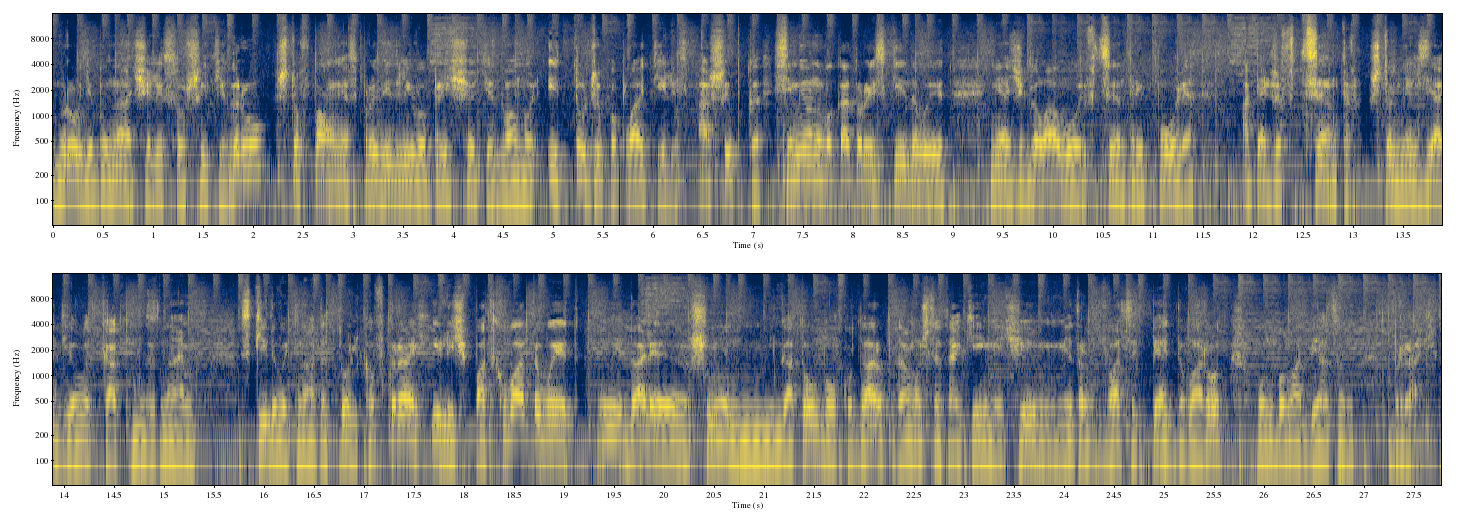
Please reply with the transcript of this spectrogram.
вроде бы начали сушить игру, что вполне справедливо при счете 2-0, и тут же поплатились. Ошибка Семенова, который скидывает мяч головой в центре поля, опять же в центр, что нельзя делать, как мы знаем, скидывать надо только в край. Ильич подхватывает, и далее Шунин не готов был к удару, потому что такие мячи метров 25 до ворот он был обязан брать.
